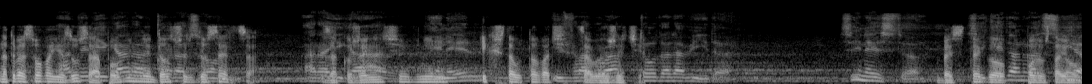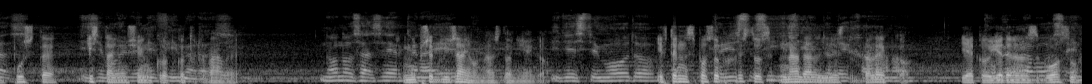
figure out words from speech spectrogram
Natomiast słowa Jezusa powinny dotrzeć do serca zakorzenić się w nim i kształtować całe życie. Bez tego pozostają puste i stają się krótkotrwałe. Nie przybliżają nas do Niego. I w ten sposób Chrystus nadal jest daleko, jako jeden z głosów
